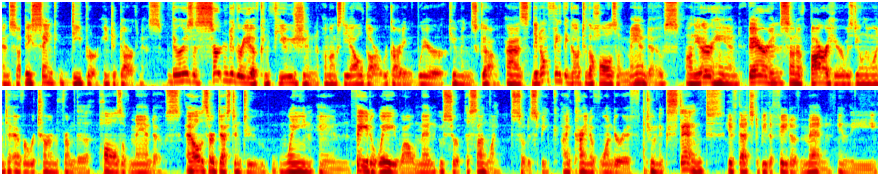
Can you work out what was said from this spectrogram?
And so they sank deeper into darkness. There is a certain degree of confusion amongst the Eldar regarding where humans go, as they don't think they go to the halls of Mandos. On the other hand, Beren, son of Barahir, was the only one to ever return from the halls of Mandos. Elves are destined to wane and fade away while men usurp the sunlight, so to speak. I kind of wonder if, to an extent, if that's to be the fate of men in the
